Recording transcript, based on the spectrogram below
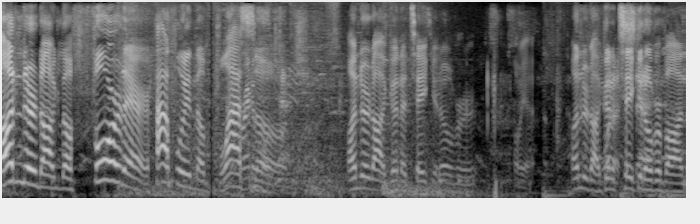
underdogg, the four there, halfway in the blast zone. Underdogg gonna take it over. Oh yeah. Underdogg gonna take it over Bond.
